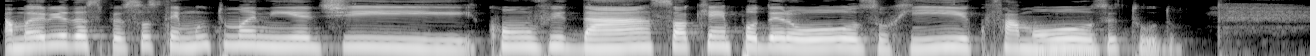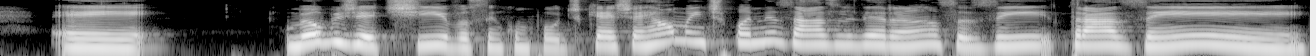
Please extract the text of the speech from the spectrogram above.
a maioria das pessoas tem muito mania de convidar só quem é poderoso, rico, famoso e tudo. É, o meu objetivo, assim, com o podcast é realmente humanizar as lideranças e trazer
